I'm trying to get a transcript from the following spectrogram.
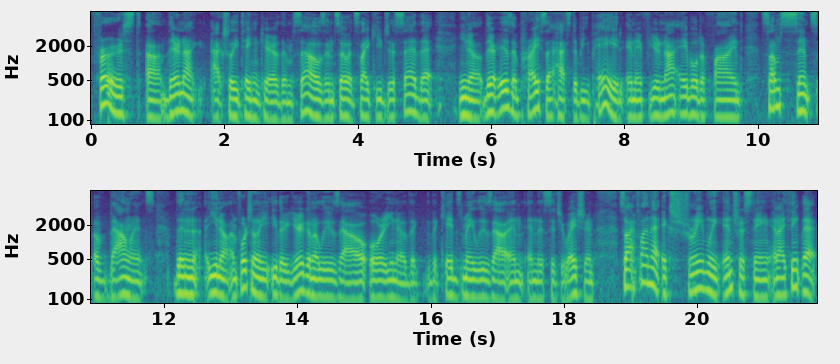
first, um, they're not actually taking care of themselves. And so it's like you just said that, you know, there is a price that has to be paid. And if you're not able to find some sense of balance, then, you know, unfortunately, either you're going to lose out or, you know, the, the kids may lose out in, in this situation. So I find that extremely interesting. And I think that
